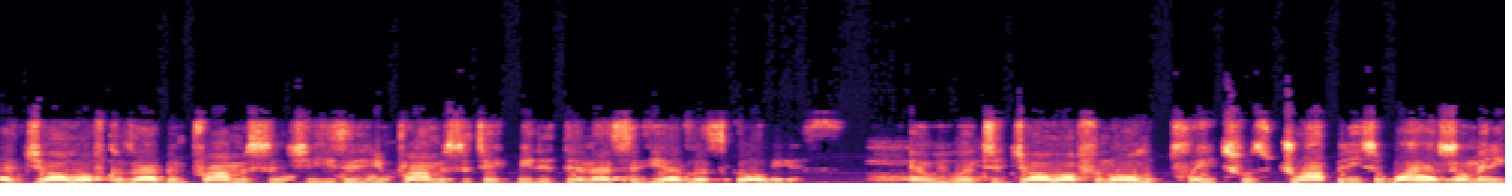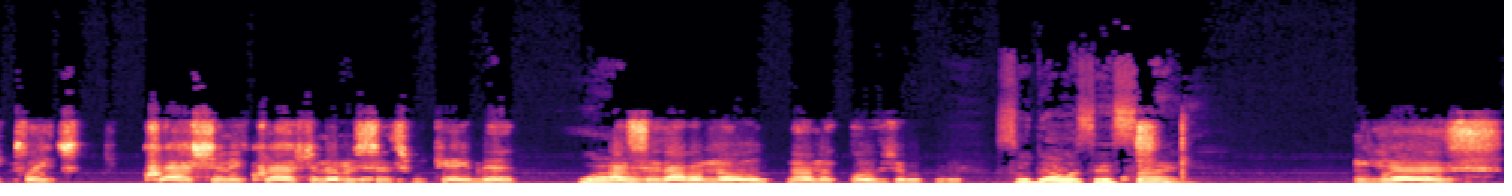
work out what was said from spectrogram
at Jollof because I've been promising. He said, "You promised to take me to dinner." I said, "Yeah, let's go." And we went to Jollof, and all the plates was dropping. He said, "Why are so many plates crashing and crashing ever since we came in?" Wow. I said, "I don't know, Nana Kojo." but So that was a sign. Yes.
